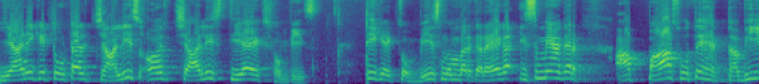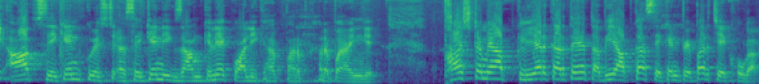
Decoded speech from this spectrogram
यानी कि टोटल 40 और 40 दिया 120 ठीक है 120 नंबर का रहेगा। इसमें अगर आप पास होते हैं, तभी आप सेकेंड क्वेश्चन सेकेंड एग्ज़ाम के लिए क्वालिफाई कर पाएँगे। फ़र्स्ट में आप क्लियर करते हैं, तभी आपका सेकेंड पेपर चेक होगा।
